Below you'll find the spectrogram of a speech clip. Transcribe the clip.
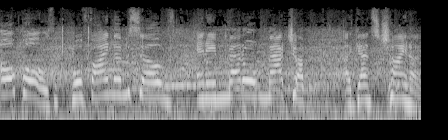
Opals will find themselves in a medal matchup against China.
